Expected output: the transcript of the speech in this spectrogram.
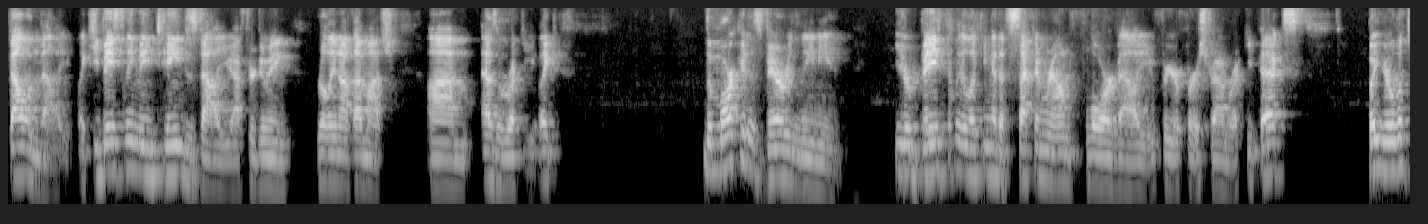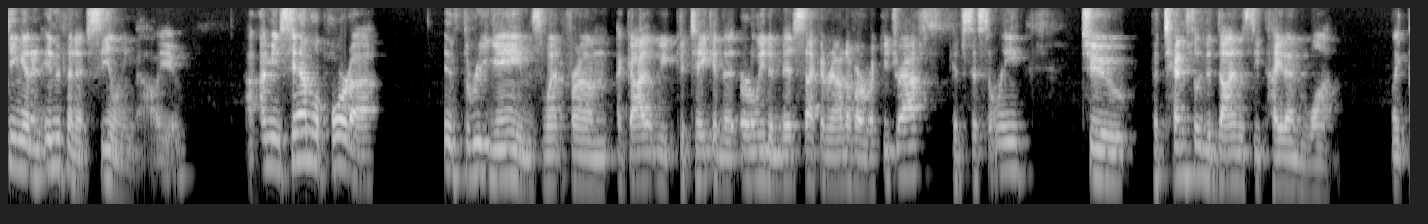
fell in value. Like he basically maintained his value after doing really not that much um, as a rookie. Like the market is very lenient. You're basically looking at a second round floor value for your first round rookie picks but you're looking at an infinite ceiling value. I mean, Sam LaPorta in three games went from a guy that we could take in the early to mid second round of our rookie drafts consistently to potentially the dynasty tight end one. Like,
